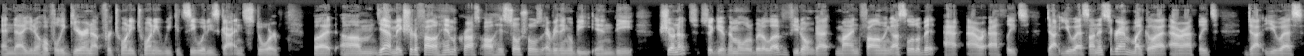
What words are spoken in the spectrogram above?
And, uh, you know, hopefully gearing up for 2020, we can see what he's got in store. But um, yeah, make sure to follow him across all his socials. Everything will be in the show notes. So give him a little bit of love. If you don't got mind following us a little bit at ourathletes.us on Instagram, Michael at ourathletes.us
